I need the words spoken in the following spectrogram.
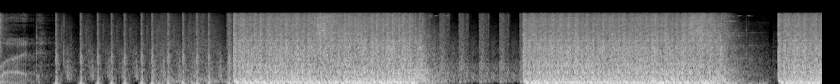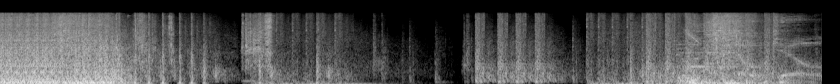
blood. Double kill.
